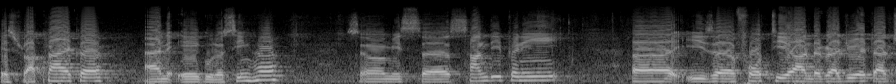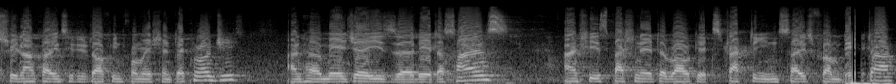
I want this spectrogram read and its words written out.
S. Rathnayake, and A. Gunasinghe. So Ms. Uh, Sandeepanie uh, is a fourth year undergraduate at Sri Lanka Institute of Information Technology and her major is uh, data science and she is passionate about extracting insights from data.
